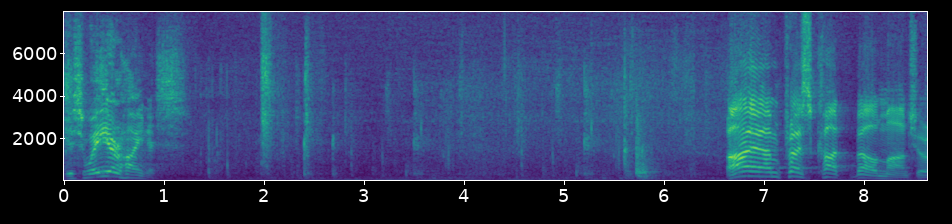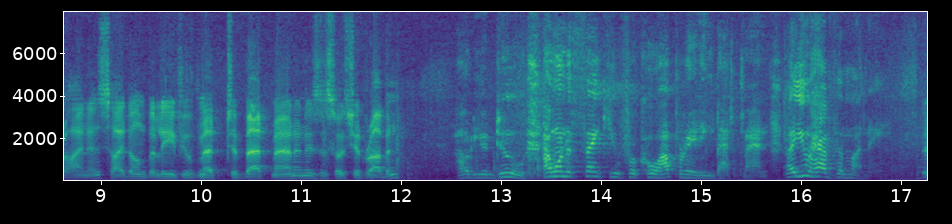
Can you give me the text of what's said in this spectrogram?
This way, Your Highness. I am Prescott Belmont, Your Highness. I don't believe you've met Batman and his associate Robin. How do you do? I want to thank you for cooperating, Batman. Uh, you have the money. Uh,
